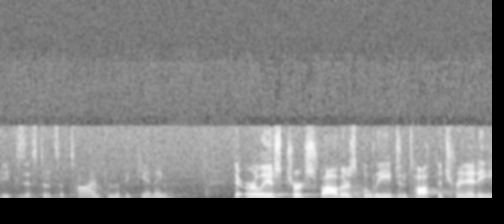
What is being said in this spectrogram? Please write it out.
the existence of time, from the beginning. The earliest church fathers believed and taught the Trinity.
